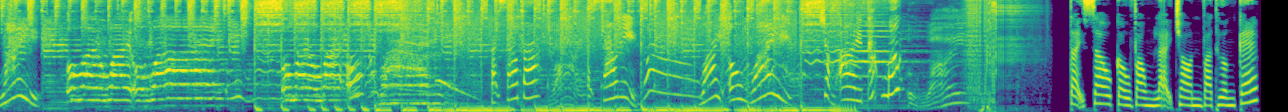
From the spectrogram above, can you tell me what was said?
Why? Oh why oh why oh why Oh why oh why oh why Tại sao ta? Tại sao nhỉ? Why oh why? Chẳng ai thắc mắc. Oh, why? Tại sao cầu vòng lại tròn và thường kép?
